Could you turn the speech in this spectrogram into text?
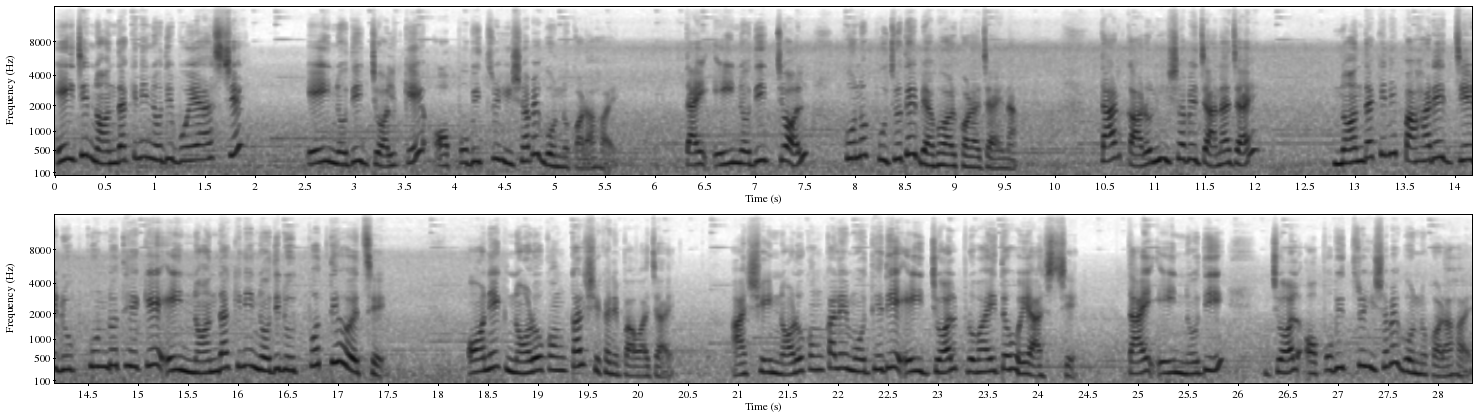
এই যে নন্দাকিনী নদী বয়ে আসছে, এই নদীর জলকে অপবিত্র হিসাবে গণ্য করা হয়। তাই এই নদীর জল কোনো পুজোতেই ব্যবহার করা যায় না। তার কারণ হিসাবে জানা যায়, নন্দাকিনী পাহাড়ের যে রূপকুণ্ড থেকে এই নন্দাকিনী নদীর উৎপত্তি হয়েছে, অনেক নরকঙ্কাল সেখানে পাওয়া যায়। আর সেই নরকঙ্কালের মধ্যে দিয়ে এই জল প্রবাহিত হয়ে আসছে। তাই এই নদী জল অপবিত্র হিসাবে গণ্য করা হয়।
